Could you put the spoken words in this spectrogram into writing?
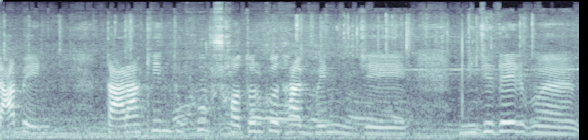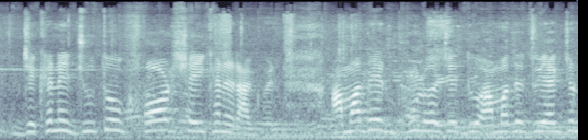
যাবেন, তারা কিন্তু খুব সতর্ক থাকবেন যে নিজেদের যেখানে জুতো ঘর সেইখানে রাখবেন। আমাদের ভুল হয়েছে, দু, আমাদের দু একজন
